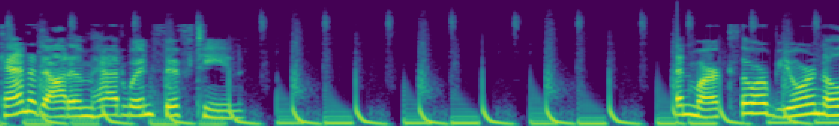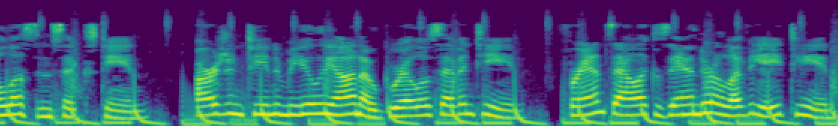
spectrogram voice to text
Canada Adam Hadwin 15, Denmark Thorbjorn Olesen 16, Argentina Emiliano Grillo 17, France Alexander Levy 18,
